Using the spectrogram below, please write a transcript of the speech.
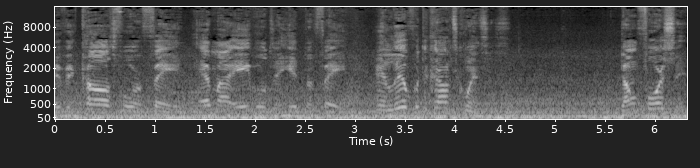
If it calls for a fade, am I able to hit the fade? And live with the consequences. Don't force it.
